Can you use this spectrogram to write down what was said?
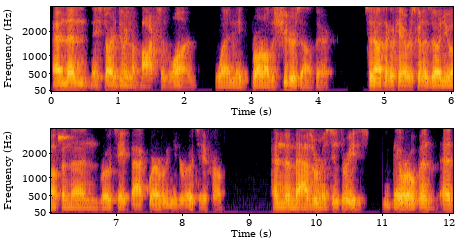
And then they started doing a box and one when they brought all the shooters out there. So now it's like, okay, we're just going to zone you up and then rotate back wherever we need to rotate from. And the Mavs were missing threes. They were open, and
